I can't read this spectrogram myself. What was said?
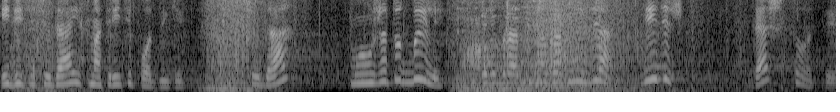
Идите сюда и смотрите под ноги. Сюда? Мы уже тут были. Перебраться назад нельзя. Видишь? Да что ты?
